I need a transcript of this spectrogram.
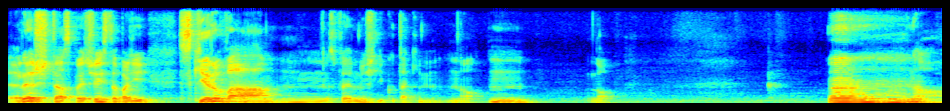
reszta społeczeństwa bardziej skierowała mm, swoje myśli ku takim, no, mm, no. Eee, no.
